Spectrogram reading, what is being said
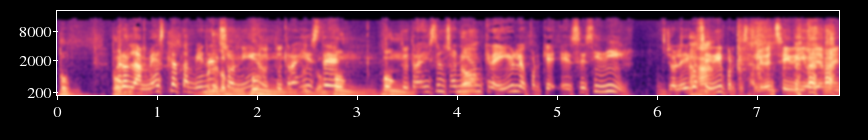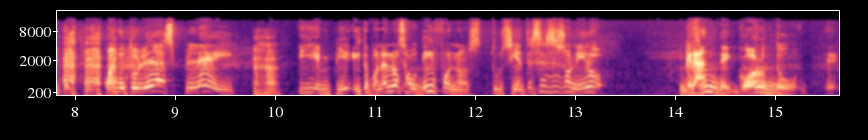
Bum, Pero la mezcla también el sonido. Tú trajiste, tú trajiste un sonido No. increíble porque ese CD, yo le digo Ajá. CD porque salió en CD obviamente. Cuando tú le das play y, y te pones los audífonos, tú sientes ese sonido grande, gordo. Eh,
